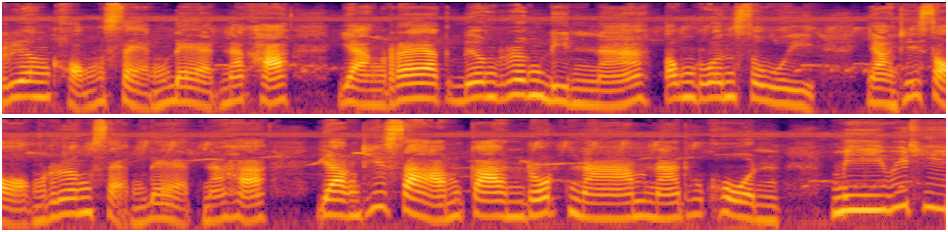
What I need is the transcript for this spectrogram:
เรื่องของแสงแดดนะคะ อย่างแรกเรื่องเรื่องดินนะต้องร่วนซุย อย่างที่สองเรื่องแสงแดดนะคะ อย่างที่สามการรดน้ำนะทุกคนมีวิธี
